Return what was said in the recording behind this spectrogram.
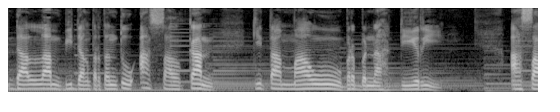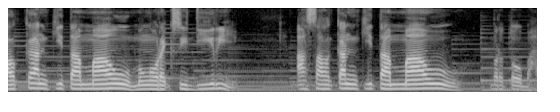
dalam bidang tertentu asalkan kita mau berbenah diri. Asalkan kita mau mengoreksi diri. Asalkan kita mau bertobat.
